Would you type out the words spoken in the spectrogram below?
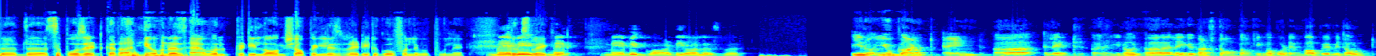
the the supposed Qatari owners have a pretty long shopping list ready to go for Liverpool. Eh? Maybe like may, maybe Guardiola as well. You know, you can't end uh, like uh, you know uh, like you can't stop talking about Mbappe without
